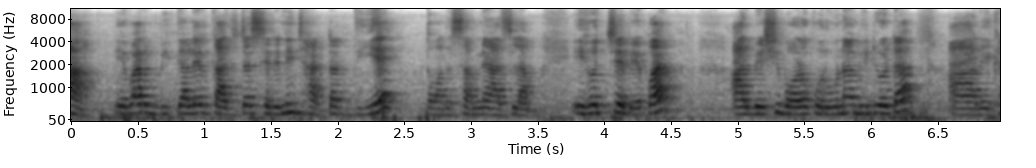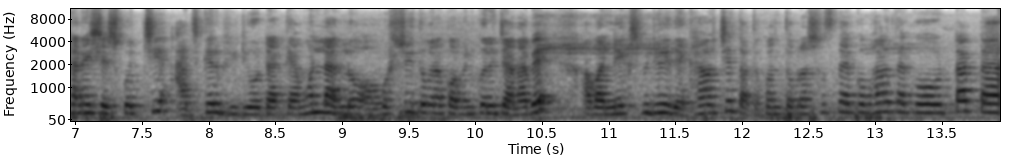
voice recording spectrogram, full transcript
না, এবার বিকালের কাজটা সেরে নিই ঝাড়টা দিয়ে তোমাদের সামনে আসলাম। এই হচ্ছে ব্যাপার। আর বেশি বড় করব না ভিডিওটা। আর এখানে শেষ করছি। আজকের ভিডিওটা কেমন লাগল অবশ্যই তোমরা কমেন্ট করে জানাবে। আবার নেক্সট ভিডিও দেখা হচ্ছে। ততক্ষণ তোমরা সুস্থ থাকো, ভালো থাকো। টাটা!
